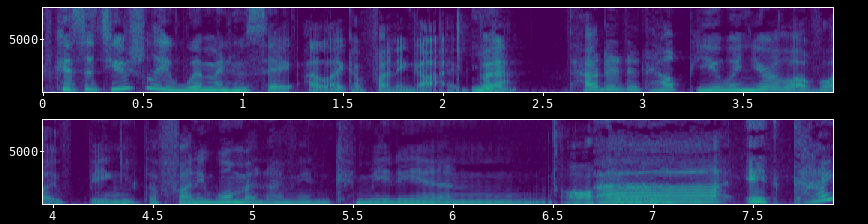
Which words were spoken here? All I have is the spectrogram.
because it's usually women who say, I like a funny guy. But Yeah. How did it help you in your love life being the funny woman? I mean, comedian, author. Uh, it kind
